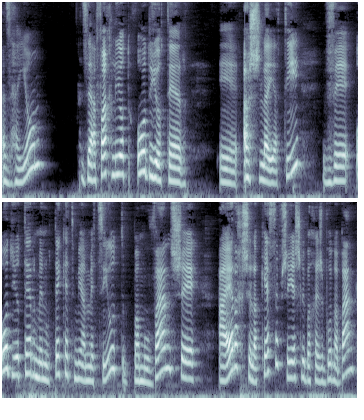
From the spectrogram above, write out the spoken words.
אז היום זה הפך להיות עוד יותר אה, אשלייתי ועוד יותר מנותקת מהמציאות במובן שהערך של הכסף שיש לי בחשבון הבנק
